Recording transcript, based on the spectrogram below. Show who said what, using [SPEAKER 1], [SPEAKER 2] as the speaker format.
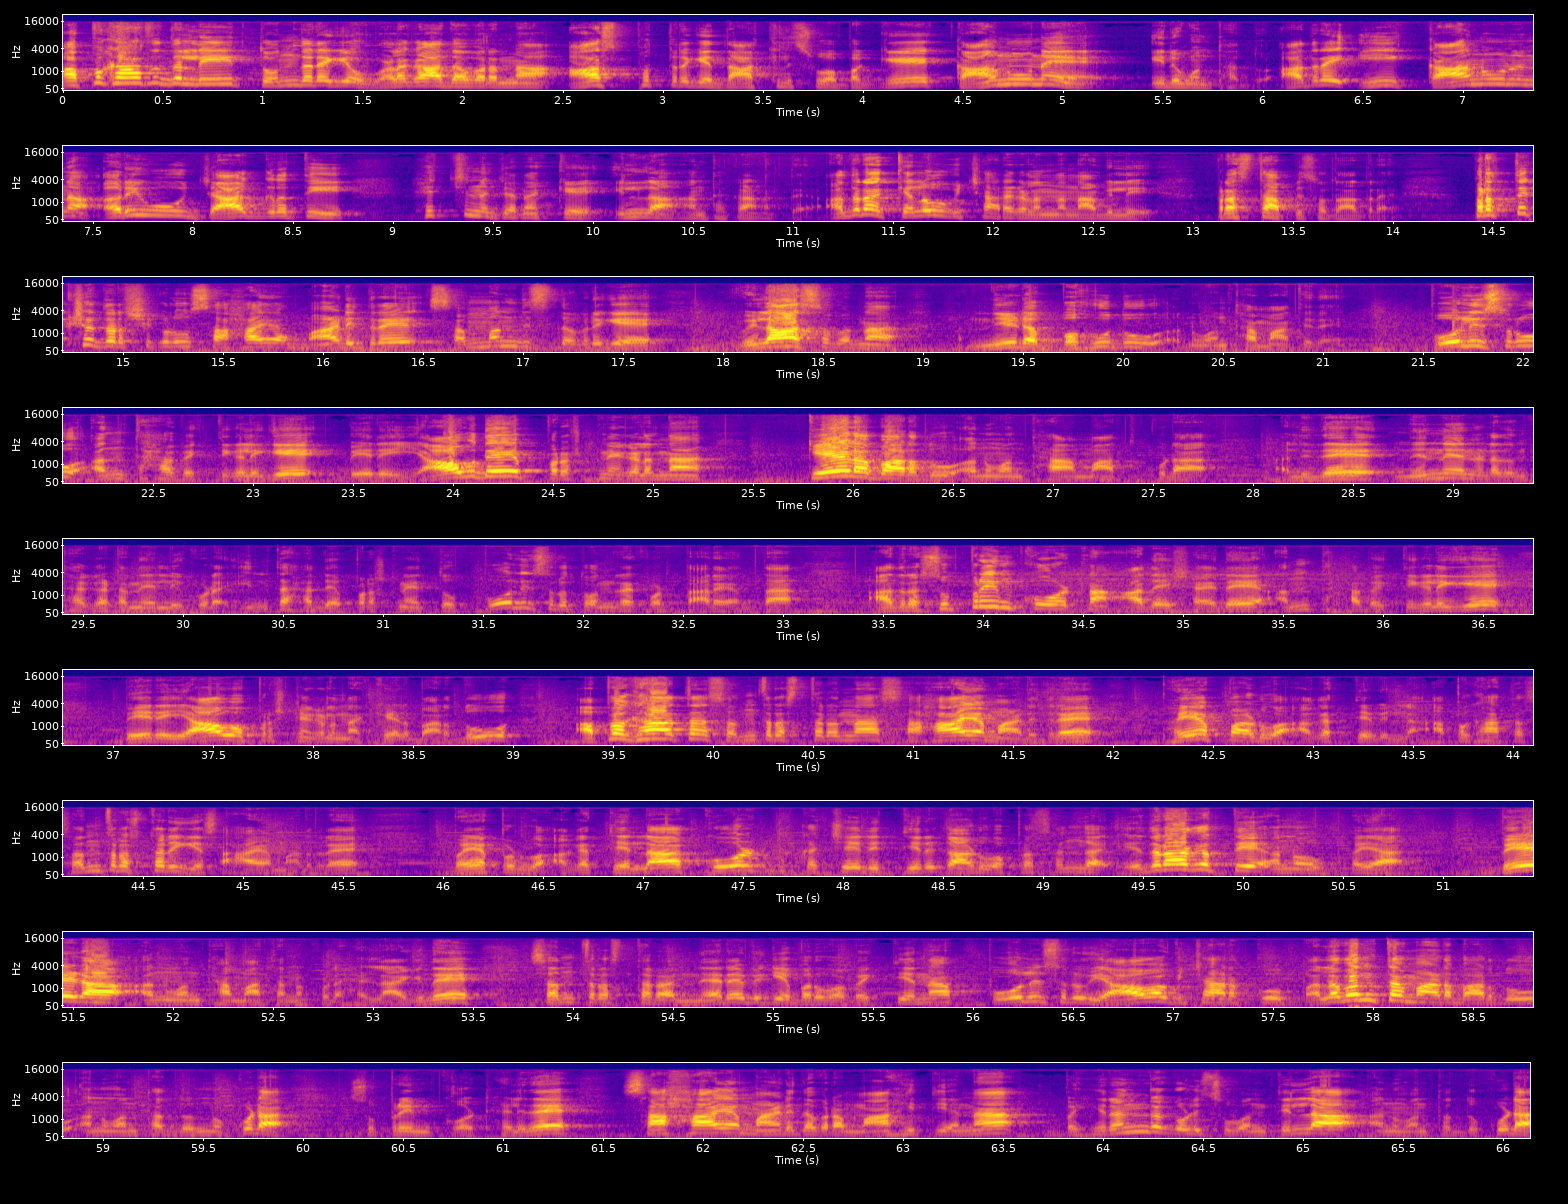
[SPEAKER 1] ಅಪಘಾತದಲ್ಲಿ ತೊಂದರೆಗೆ ಒಳಗಾದವರನ್ನ ಆಸ್ಪತ್ರೆಗೆ ದಾಖಲಿಸುವ ಬಗ್ಗೆ ಕಾನೂನೇ ಇರುವಂಥದ್ದು. ಆದರೆ ಈ ಕಾನೂನಿನ ಅರಿವು, ಜಾಗೃತಿ ಹೆಚ್ಚಿನ ಜನಕ್ಕೆ ಇಲ್ಲ ಅಂತ ಕಾಣುತ್ತೆ. ಅದರ ಕೆಲವು ವಿಚಾರಗಳನ್ನು ನಾವಿಲ್ಲಿ ಪ್ರಸ್ತಾಪಿಸೋದಾದರೆ, ಪ್ರತ್ಯಕ್ಷದರ್ಶಿಗಳು ಸಹಾಯ ಮಾಡಿದರೆ ಸಂಬಂಧಿಸಿದವರಿಗೆ ವಿಳಾಸವನ್ನು ನೀಡಬಹುದು ಅನ್ನುವಂಥ ಮಾತಿದೆ. ಪೊಲೀಸರು ಅಂತಹ ವ್ಯಕ್ತಿಗಳಿಗೆ ಬೇರೆ ಯಾವುದೇ ಪ್ರಶ್ನೆಗಳನ್ನು ಕೇಳಬಾರದು ಅನ್ನುವಂತಹ ಮಾತು ಕೂಡ ಅಲ್ಲಿದೆ. ನಿನ್ನೆ ನಡೆದಂಥ ಘಟನೆಯಲ್ಲಿ ಕೂಡ ಇಂತಹದ್ದೇ ಪ್ರಶ್ನೆ ಇತ್ತು. ಪೊಲೀಸರು ತೊಂದರೆ ಕೊಡ್ತಾರೆ ಅಂತ. ಆದರೆ ಸುಪ್ರೀಂ ಕೋರ್ಟ್ನ ಆದೇಶ ಇದೆ. ಅಂತಹ ವ್ಯಕ್ತಿಗಳಿಗೆ ಬೇರೆ ಯಾವ ಪ್ರಶ್ನೆಗಳನ್ನು ಕೇಳಬಾರ್ದು. ಅಪಘಾತ ಸಂತ್ರಸ್ತರನ್ನು ಸಹಾಯ ಮಾಡಿದರೆ ಭಯಪಡುವ ಅಗತ್ಯವಿಲ್ಲ. ಅಪಘಾತ ಸಂತ್ರಸ್ತರಿಗೆ ಸಹಾಯ ಮಾಡಿದ್ರೆ ಭಯಪಡುವ ಅಗತ್ಯ ಇಲ್ಲ. ಕೋರ್ಟ್ ಕಚೇರಿ ತಿರುಗಾಡುವ ಪ್ರಸಂಗ ಎದುರಾಗತ್ತೆ ಅನ್ನೋ ಭಯ ಬೇಡ ಅನ್ನುವಂಥ ಮಾತನ್ನು ಕೂಡ ಹೇಳಲಾಗಿದೆ. ಸಂತ್ರಸ್ತರ ನೆರವಿಗೆ ಬರುವ ವ್ಯಕ್ತಿಯನ್ನು ಪೊಲೀಸರು ಯಾವ ವಿಚಾರಕ್ಕೂ ಬಲವಂತ ಮಾಡಬಾರದು ಅನ್ನುವಂಥದ್ದನ್ನು ಕೂಡ ಸುಪ್ರೀಂ ಕೋರ್ಟ್ ಹೇಳಿದೆ. ಸಹಾಯ ಮಾಡಿದವರ ಮಾಹಿತಿಯನ್ನು ಬಹಿರಂಗಗೊಳಿಸುವಂತಿಲ್ಲ ಅನ್ನುವಂಥದ್ದು ಕೂಡ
